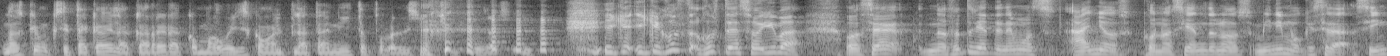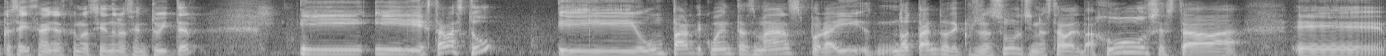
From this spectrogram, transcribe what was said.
no es que se te acabe la carrera como güeyes como el platanito por chistes así. y que, y que justo, justo eso iba. O sea, nosotros ya tenemos años conociéndonos, mínimo que será, cinco o seis años conociéndonos en Twitter. Y, y estabas tú, y un par de cuentas más por ahí, no tanto de Cruz Azul, sino estaba el Bajús, estaba eh,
